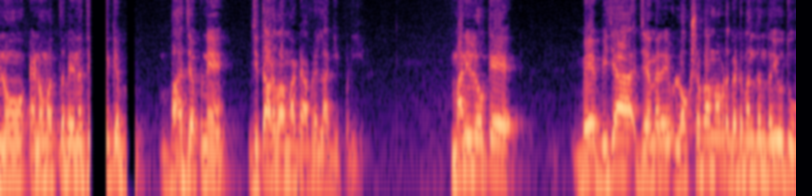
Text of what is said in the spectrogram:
એનો એનો મતલબ એ નથી કે ભાજપને જીતાડવા માટે આપણે લાગી પડીએ. માની લો કે બે બીજા જે અમારે લોકસભામાં પણ ગઠબંધન થયું હતું,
